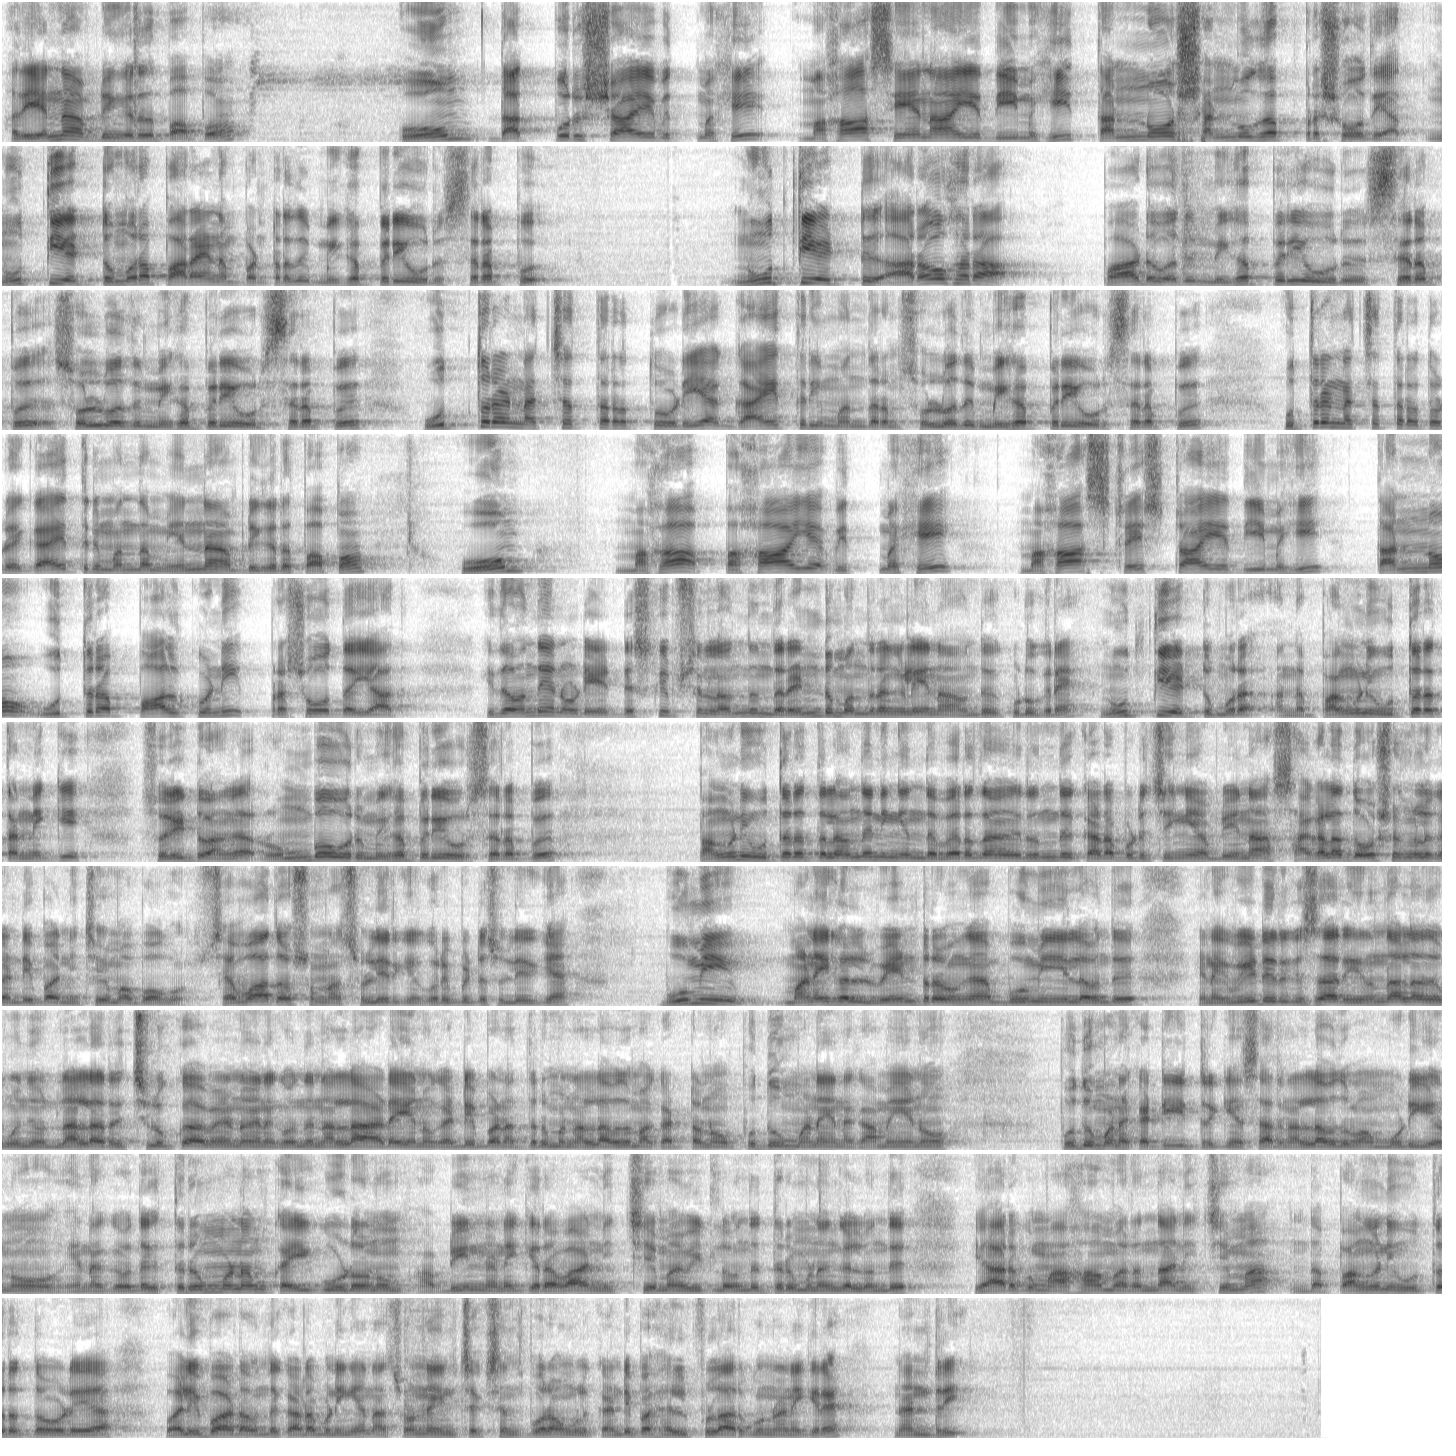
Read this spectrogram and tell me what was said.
அது என்ன அப்படிங்கிறது பார்ப்போம். ஓம் தத்புருஷாய வித்மகே மகாசேனாய தீமகி தன்னோ சண்முக பிரசோதயாத். நூற்றி எட்டு முறை பாராயணம் பண்ணுறது மிகப்பெரிய ஒரு சிறப்பு. நூற்றி எட்டு அரோகரா பாடுவது மிகப்பெரிய ஒரு சிறப்பு சொல்வது மிகப்பெரிய ஒரு சிறப்பு. உத்திர நட்சத்திரத்துடைய காயத்ரி மந்திரம் சொல்வது மிகப்பெரிய ஒரு சிறப்பு. உத்திர நட்சத்திரத்துடைய காயத்ரி மந்திரம் என்ன அப்படிங்கிறத பார்ப்போம். ஓம் மகா பகாய வித்மகே மகா ஸ்ரேஷ்டாய தீமகி தன்னோ உத்திர பால்குனி பிரசோதயாத். இதை வந்து என்னுடைய டிஸ்கிரிப்ஷனில் வந்து இந்த ரெண்டு மந்திரங்களையும் நான் வந்து கொடுக்குறேன். நூற்றி எட்டு முறை அந்த பங்குனி உத்தரத்தன்னைக்கு சொல்லிட்டு வாங்க. ரொம்ப ஒரு மிகப்பெரிய ஒரு சிறப்பு. பங்குனி உத்தரத்தில் வந்து நீங்கள் இந்த விரதம் இருந்து கடைப்பிடிச்சிங்க அப்படின்னா சகல தோஷங்களும் கண்டிப்பாக நிச்சயமாக போகும். செவ்வாய் தோஷம் நான் சொல்லியிருக்கேன் குறிப்பிட்டு சொல்லியிருக்கேன். பூமி மனைகள் வேண்டுறவங்க பூமியில் வந்து எனக்கு வீடு இருக்குது சார் இருந்தாலும் அது கொஞ்சம் நல்லா ரிச் லுக்காக வேணும் எனக்கு வந்து நல்லா அடையணும் கண்டிப்பாக நான் திரும்ப நல்ல விதமாக கட்டணும் புது மனை எனக்கு அமையணும் புதுமனை கட்டிக்கிட்டு இருக்கேன் சார் நல்ல விதமாக முடியணும் எனக்கு வந்து திருமணம் கைகூடணும் அப்படின்னு நினைக்கிறவா நிச்சயமாக வீட்டில் வந்து திருமணங்கள் வந்து யாருக்கும் ஆகாமல் இருந்தால் நிச்சயமாக இந்த பங்குனி உத்தரத்தோடைய வழிபாடை வந்து கடைபிடிங்க. நான் சொன்ன இன்ஸ்ட்ரக்ஷன்ஸ் பூரா உங்களுக்கு கண்டிப்பாக ஹெல்ப்ஃபுல்லாக இருக்கும்னு நினைக்கிறேன். நன்றி.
